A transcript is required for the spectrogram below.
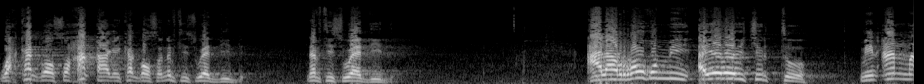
wax ka gooso xaqaagay ka gooso naftiis waa diidda naftiis waa diidda calى arugmi ayadoo jirto min anna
